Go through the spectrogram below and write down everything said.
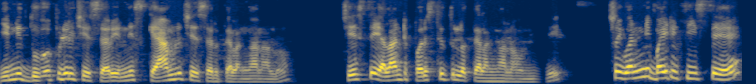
ఎన్ని దోపిడీలు చేశారు? ఎన్ని స్కామ్లు చేశారు తెలంగాణలో? చేస్తే ఎలాంటి పరిస్థితుల్లో తెలంగాణ ఉంది? సో ఇవన్నీ బయటికి తీస్తే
